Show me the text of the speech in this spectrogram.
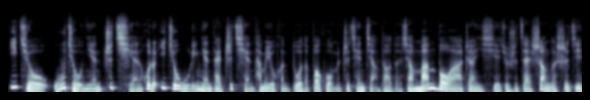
一九五九年之前，或者一九五零年代之前，他们有很多的，包括我们之前讲到的，像 Mambo 啊这样一些，就是在上个世纪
